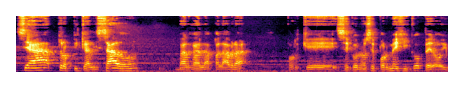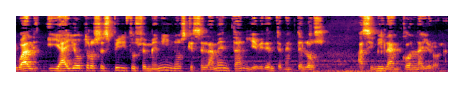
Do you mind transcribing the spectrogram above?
se ha tropicalizado valga la palabra, porque se conoce por México, pero igual y hay otros espíritus femeninos que se lamentan y evidentemente los asimilan con la llorona.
